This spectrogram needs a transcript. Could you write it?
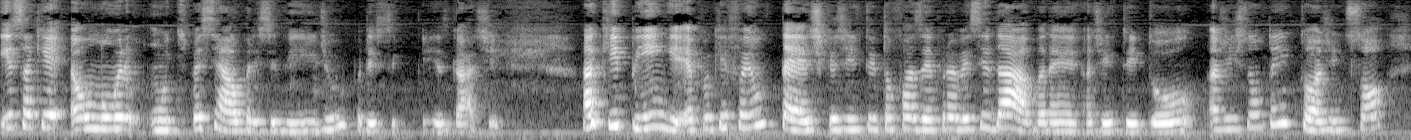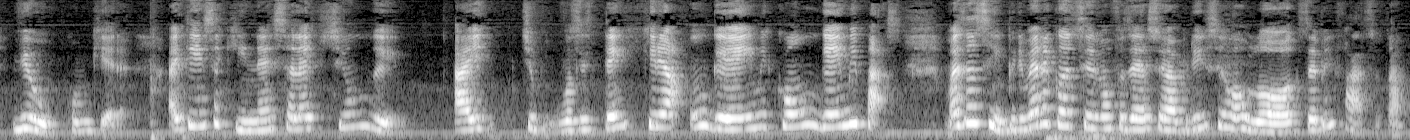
Isso aqui é um número muito especial para esse vídeo, para esse resgate. Aqui, ping, é porque foi um teste que a gente tentou fazer para ver se dava, né? A gente tentou, a gente não tentou, a gente só viu como que era. Aí tem isso aqui, né? Select um game. Aí, tipo, vocês têm que criar um game com um Game Pass. Mas assim, primeira coisa que vocês vão fazer é você abrir seu Roblox, é bem fácil, tá?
